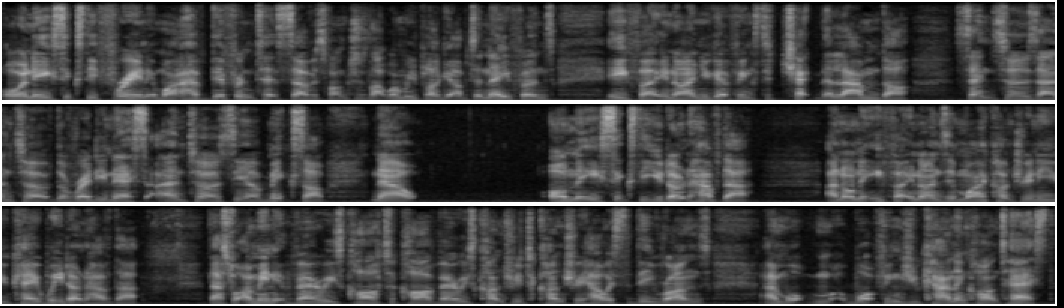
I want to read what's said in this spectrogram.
or an E63 and it might have different service functions. Like when we plug it up to Nathan's E39, you get things to check the lambda sensors and to the readiness and to see a mix up. Now, on the E60, you don't have that. And on the E39s in my country, in the UK, we don't have that. That's what I mean. It varies car to car, varies country to country, how ISTA-D runs and what what things you can and can't test.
